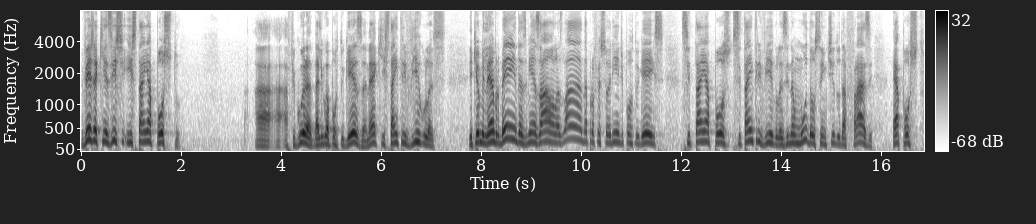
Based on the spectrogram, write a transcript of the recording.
Veja que existe e está em aposto. A, a, a, figura da língua portuguesa, né, que está entre vírgulas, e que eu me lembro bem das minhas aulas lá da professorinha de português, se está em aposto, se está entre vírgulas e não muda o sentido da frase, é aposto.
